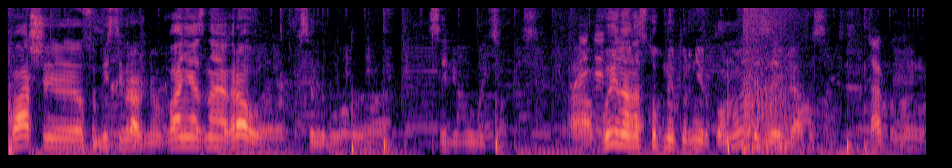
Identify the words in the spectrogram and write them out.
Ваші особисті враження. Ваня, я знаю, грав в силі, е, в силі вулиць. А ви на наступний турнір плануєте заявлятися? Так, плануємо.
